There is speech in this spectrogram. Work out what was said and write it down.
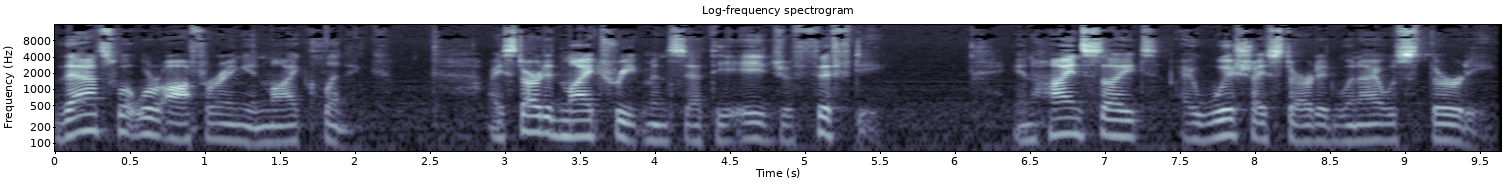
That's what we're offering in my clinic. I started my treatments at the age of 50. In hindsight, I wish I started when I was 30.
